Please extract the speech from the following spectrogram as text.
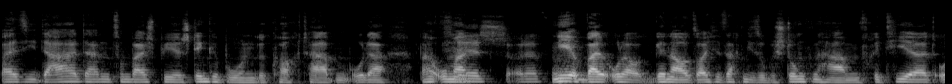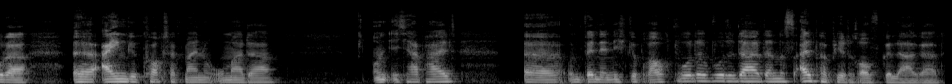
weil sie da dann zum Beispiel Stinkebohnen gekocht haben oder bei Oma. Fisch oder so. Nee, weil, oder genau, solche Sachen, die so gestunken haben, frittiert oder äh, eingekocht hat meine Oma da. Und ich habe halt, äh, und wenn der nicht gebraucht wurde, wurde da dann das Altpapier drauf gelagert.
